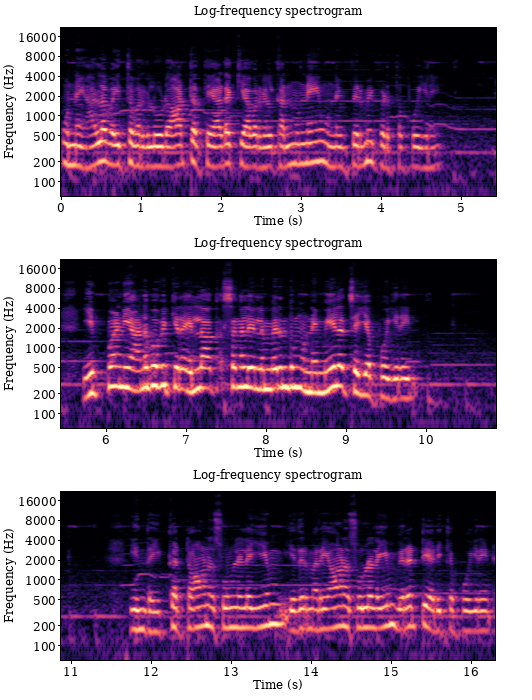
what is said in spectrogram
உன்னை அழ வைத்தவர்களோடு ஆட்டத்தை அடக்கி அவர்கள் கண்முன்னே உன்னை பெருமைப்படுத்தப் போகிறேன். இப்ப நீ அனுபவிக்கிற எல்லா கஷ்டங்களிலுமிருந்தும் உன்னை மீளச் செய்யப் போகிறேன். இந்த இக்கட்டான சூழ்நிலையும் எதிர்மறையான சூழ்நிலையும் விரட்டி அடிக்கப் போகிறேன்.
